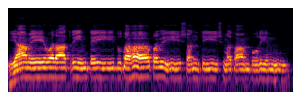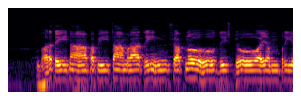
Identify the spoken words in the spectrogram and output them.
यामेव रात्रिं ते दूतः प्रविशन्ति स्म पुरीम्। भरतेनापपीतां रात्रिं स्वप्नो दृष्टोऽयं प्रिय।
